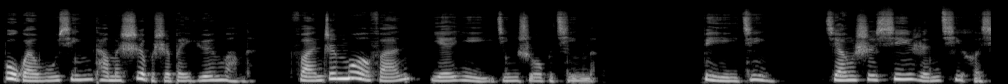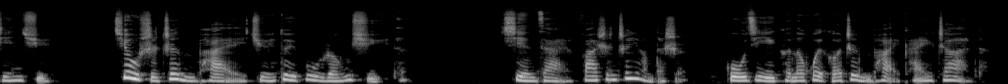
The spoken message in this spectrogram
不管吴昕他们是不是被冤枉的，反正莫凡也已经说不清了。毕竟，僵尸吸人气和鲜血，就是正派绝对不容许的。现在发生这样的事估计可能会和正派开战了。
